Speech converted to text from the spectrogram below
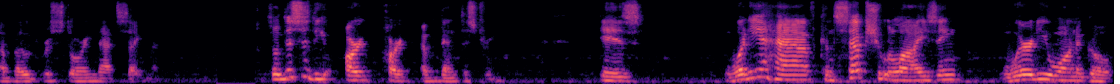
about restoring that segment. So this is the art part of dentistry, is what do you have conceptualizing, where do you want to go?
